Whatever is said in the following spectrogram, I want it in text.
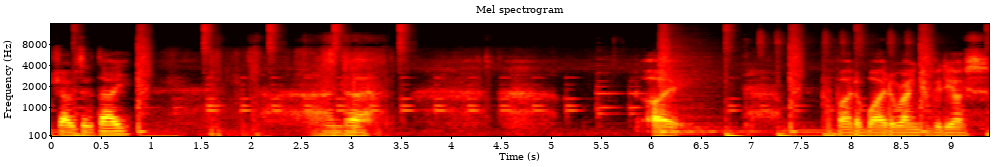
shows a day, and uh, I provide a wider range of videos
